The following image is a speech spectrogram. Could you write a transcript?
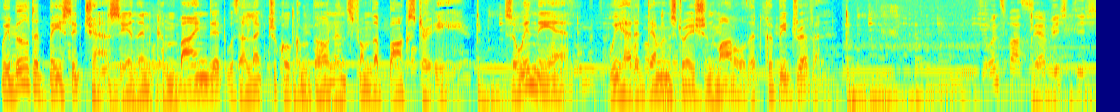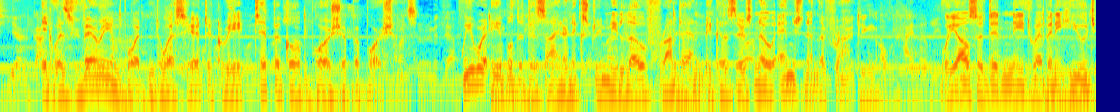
We built a basic chassis and then combined it with electrical components from the Boxster E. So in the end, we had a demonstration model that could be driven. It was very important to us here to create typical Porsche proportions. We were able to design an extremely low front end because there's no engine in the front. We also didn't need to have any huge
